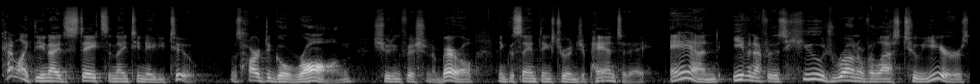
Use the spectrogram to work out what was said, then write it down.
kind of like the United States in 1982. It was hard to go wrong shooting fish in a barrel. I think the same thing's true in Japan today. And even after this huge run over the last two years,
